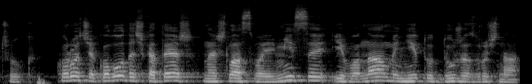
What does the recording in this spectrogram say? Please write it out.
Чук. Коротше, колодочка теж знайшла своє місце, і вона мені тут дуже зручна.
